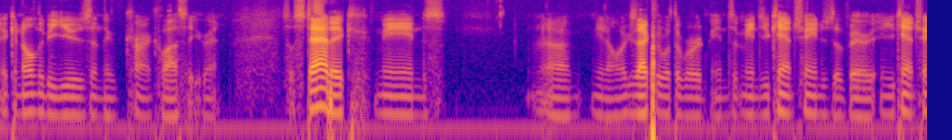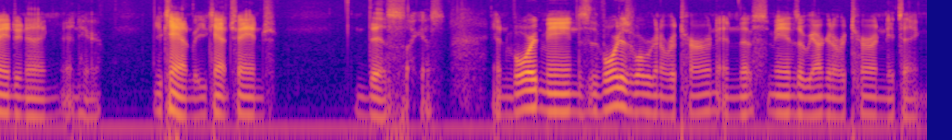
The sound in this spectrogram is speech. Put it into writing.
It can only be used in the current class that you're in. So static means uh, you know exactly what the word means. It means you can't change the very you can't change anything in here. You can, but you can't change this, I guess. And void means the void is what we're going to return, and this means that we aren't going to return anything.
